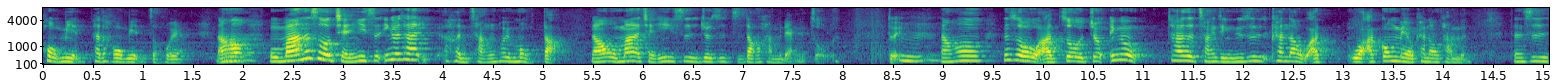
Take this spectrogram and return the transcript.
后面他的后面走回来，然后我妈那时候潜意识，因为她很常会梦到，然后我妈的潜意识就是知道他们两个走了。对。嗯。然后那时候我阿昼就因为他的场景就是看到我阿我阿公没有看到他们，但是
